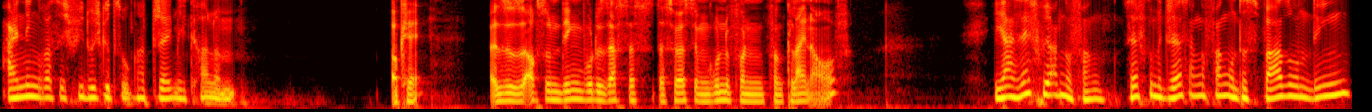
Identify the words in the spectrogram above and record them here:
ein Ding, was sich viel durchgezogen hat, Jamie Cullum. Okay. Also so- auch so ein Ding, wo du sagst, das, das hörst du im Grunde von, von klein auf? Ja, sehr früh angefangen. Sehr früh mit Jazz angefangen und das war so ein Ding,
